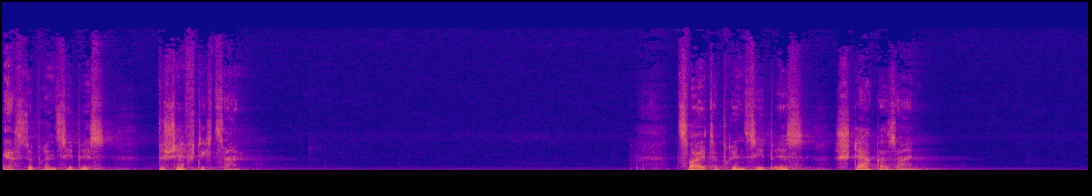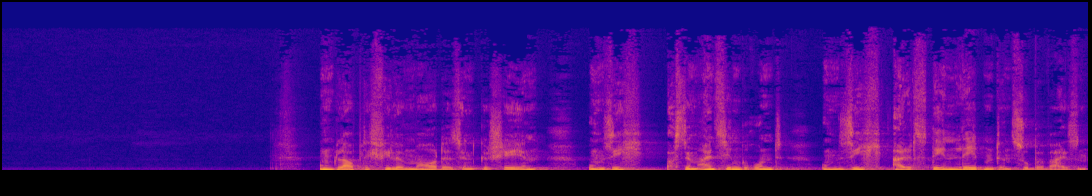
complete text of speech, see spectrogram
Erste Prinzip ist, beschäftigt sein. Zweite Prinzip ist stärker sein. Unglaublich viele Morde sind geschehen, um sich, aus dem einzigen Grund, um sich als den Lebenden zu beweisen,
